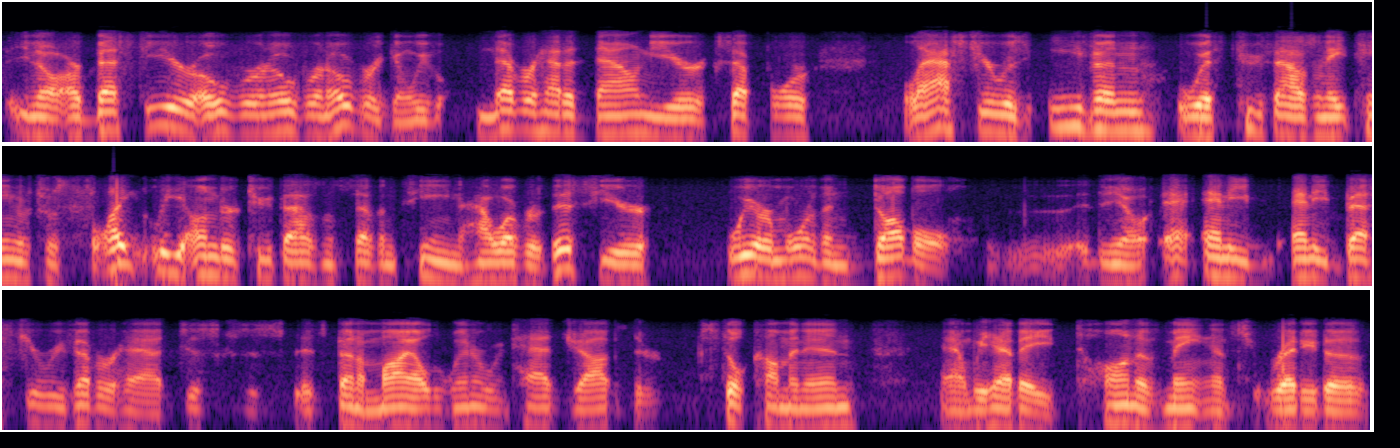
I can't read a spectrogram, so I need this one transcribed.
you know our best year over and over and over again. We've never had a down year except for Last year was even with 2018, which was slightly under 2017. However, this year we are more than double, you know, any any best year we've ever had. Just it's been a mild winter, we've had jobs that are still coming in, and we have a ton of maintenance ready to.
